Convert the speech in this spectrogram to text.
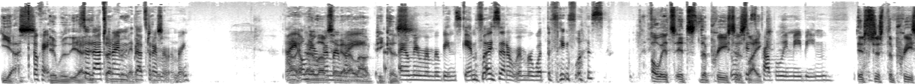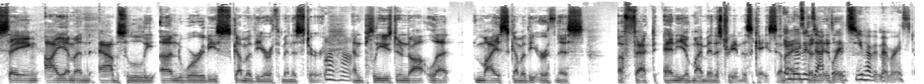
yes, Okay, It was. Yeah. So that's what I'm. That's what I'm remembering. I- I only I remember saying that out my. loud because- I only remember being scandalized. I don't remember what the thing was. Oh, it's it's the priest Which is is like probably me being. It's just the priest saying, I am an absolutely unworthy scum of the earth minister. Uh-huh. And please do not let my scum of the earthness affect any of my ministry in this case. And In those 'cause exact it- words, you have it memorized.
